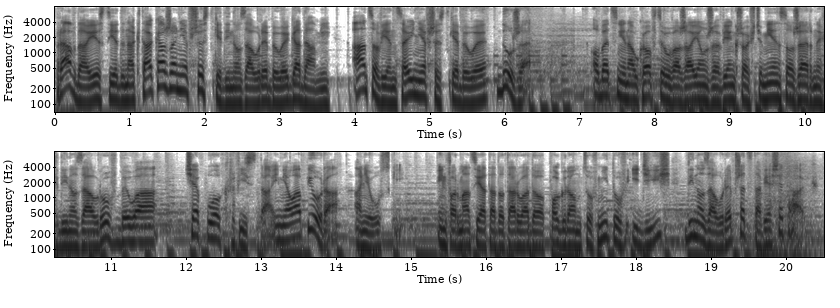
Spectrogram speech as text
Prawda jest jednak taka, że nie wszystkie dinozaury były gadami, a co więcej, nie wszystkie były duże. Obecnie naukowcy uważają, że większość mięsożernych dinozaurów była ciepłokrwista i miała pióra, a nie łuski. Informacja ta dotarła do pogromców mitów i dziś dinozaury przedstawia się tak.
